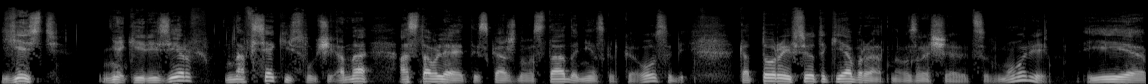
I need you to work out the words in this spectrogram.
есть некий резерв на всякий случай. Она оставляет из каждого стада несколько особей, которые все-таки обратно возвращаются в море и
